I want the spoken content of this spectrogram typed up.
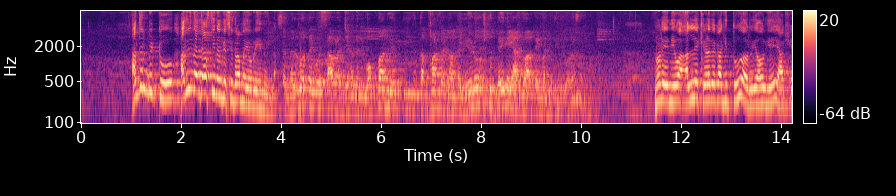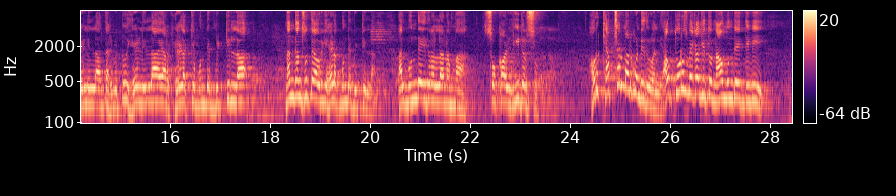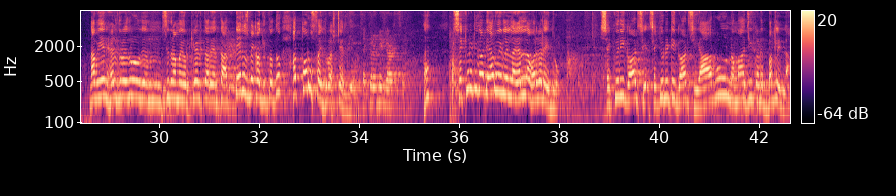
ಅದನ್ನ ಬಿಟ್ಟು ಅದರಿಂದ ಜಾಸ್ತಿ ನಮಗೆ ಸಿದ್ದರಾಮಯ್ಯ ಅವರು ಏನೂ ಇಲ್ಲ. ಸರ್ ನಲ್ವತ್ತೈವತ್ತು ಸಾವಿರ ಜನದಲ್ಲಿ ಒಬ್ಬ ವ್ಯಕ್ತಿ ಇದು ತಪ್ಪು ಮಾಡ್ತಾ ಇಲ್ಲ ಅಂತ ಹೇಳೋ ಅಷ್ಟು ಧೈರ್ಯ ಯಾರಿಗೂ ಆ ಟೈಮಲ್ಲಿ ಇದ್ದಿದ್ದಿಲ್ವಲ್ಲ ಸರ್? ನೋಡಿ ನೀವು ಅಲ್ಲೇ ಕೇಳಬೇಕಾಗಿತ್ತು ಅವ್ರಿಗೆ ಅವ್ರಿಗೆ ಯಾಕೆ ಹೇಳಲಿಲ್ಲ ಅಂತ ಹೇಳಿಬಿಟ್ಟು ಹೇಳಲಿಲ್ಲ ಯಾರು ಹೇಳೋಕ್ಕೆ ಮುಂದೆ ಬಿಟ್ಟಿಲ್ಲ. ನನಗನ್ಸುತ್ತೆ ಅವ್ರಿಗೆ ಹೇಳೋಕ್ಕೆ ಮುಂದೆ ಬಿಟ್ಟಿಲ್ಲ. ಅಲ್ಲಿ ಮುಂದೆ ಇದ್ರಲ್ಲ ನಮ್ಮ ಸೋಕಾಲ್ ಲೀಡರ್ಸು ಅವರು ಕ್ಯಾಪ್ಚರ್ ಮಾಡ್ಕೊಂಡಿದ್ರು ಅಲ್ಲಿ. ಅವ್ರು ತೋರಿಸ್ಬೇಕಾಗಿತ್ತು ನಾವು ಮುಂದೆ ಇದ್ದೀವಿ. ನಾವು ಏನು ಹೇಳಿದ್ರು ಸಿದ್ದರಾಮಯ್ಯ ಅವ್ರು ಕೇಳ್ತಾರೆ ಅಂತ ಅದು ತೇರಿಸ್ಬೇಕಾಗಿತ್ತದ್ದು ಅದು ತೋರಿಸ್ತಾ ಇದ್ರು ಅಷ್ಟೇ ಅಲ್ಲಿ ಅವರು. ಸೆಕ್ಯೂರಿಟಿ ಗಾರ್ಡ್ಸ್ ಸೆಕ್ಯೂರಿಟಿ ಗಾರ್ಡ್ ಯಾರೂ ಇರಲಿಲ್ಲ ಎಲ್ಲ ಹೊರಗಡೆ ಇದ್ದರು ಸೆಕ್ಯೂರಿ ಗಾರ್ಡ್ಸ್ ಸೆಕ್ಯೂರಿಟಿ ಗಾರ್ಡ್ಸ್ ಯಾರೂ ನಮಾಜಿ ಕಡೆ ಬರಲಿಲ್ಲ.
